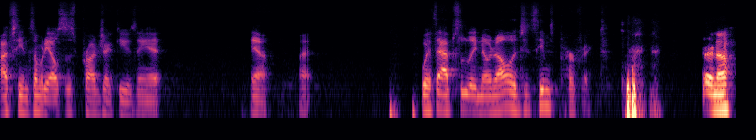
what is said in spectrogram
I've seen somebody else's project using it. Yeah. I, with absolutely no knowledge, it seems perfect. Fair enough.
